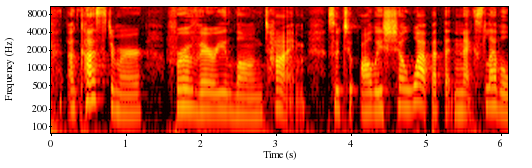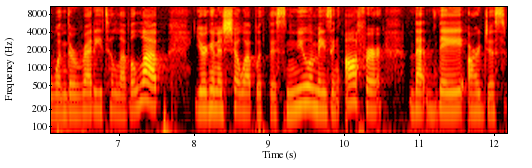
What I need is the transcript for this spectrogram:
a customer for a very long time. So, to always show up at that next level when they're ready to level up, you're going to show up with this new amazing offer that they are just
